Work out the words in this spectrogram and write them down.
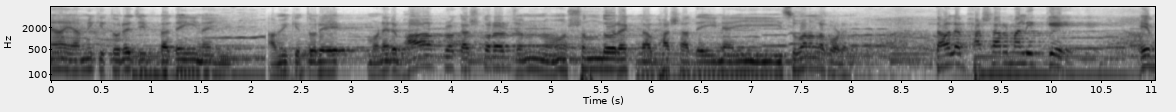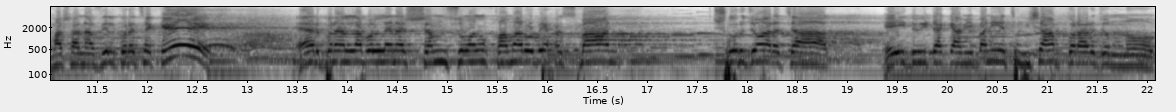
নাই? আমি কি তোরে জিব্বা দেই নাই? আমি কি তোরে মনের ভাব প্রকাশ করার জন্য সুন্দর একটা ভাষা দেই নাই? সুবহানাল্লাহ পড়েন। তাহলে ভাষার মালিক কে? এ ভাষা নাজিল করেছে কে? এরপরে আল্লাহ বললেন শামসু আল কামারু বিহসবান। সূর্য আর চাঁদ, এই দুইটাকে আমি বানিয়েছি হিসাব করার জন্য।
